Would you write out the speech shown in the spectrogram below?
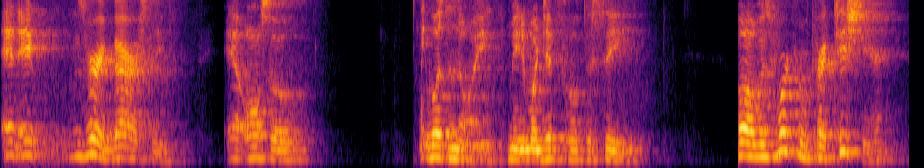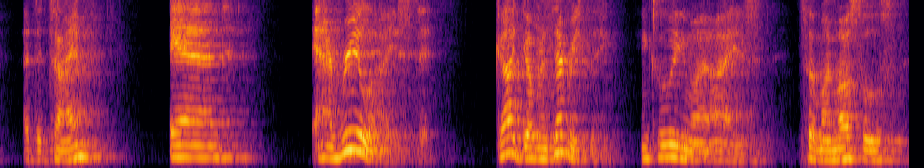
And it was very embarrassing. And also, it was annoying, made it more difficult to see. Well, I was working with a practitioner at the time, and, and I realized that God governs everything, including my eyes. So my muscles,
